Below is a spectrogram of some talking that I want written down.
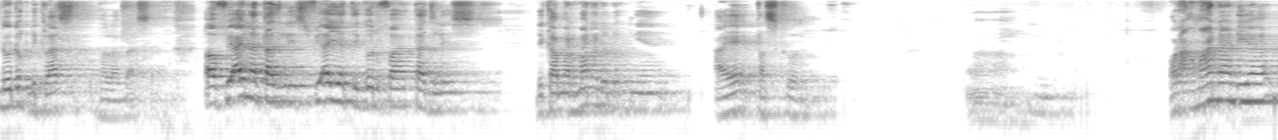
duduk di kelas wala bahasa. Oh fi aina tajlis? Fi ayati ghurfa tajlis? Di kamar mana duduknya? Aye taskun. Ah. orang mana dia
